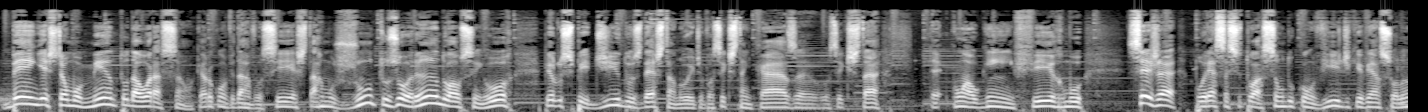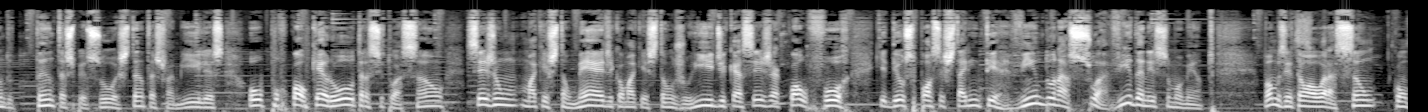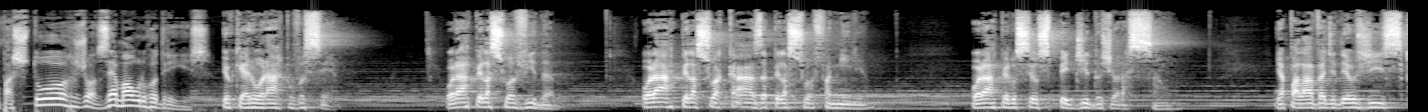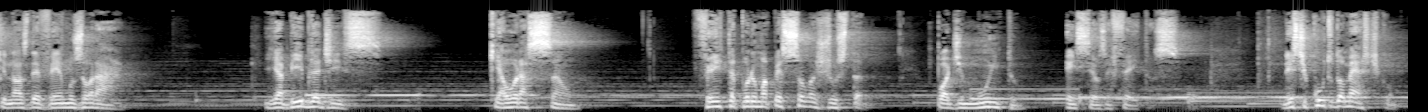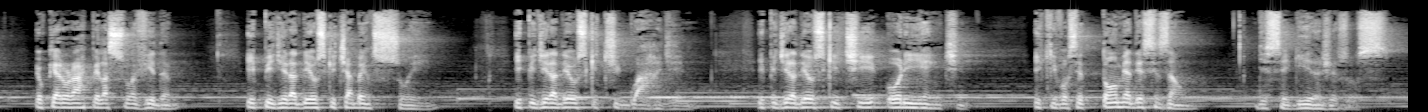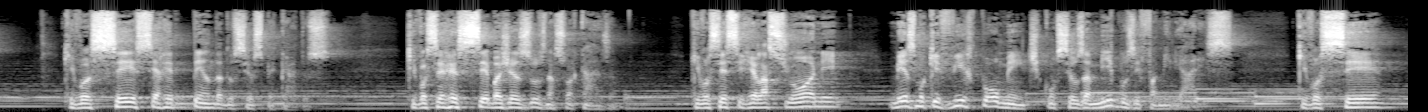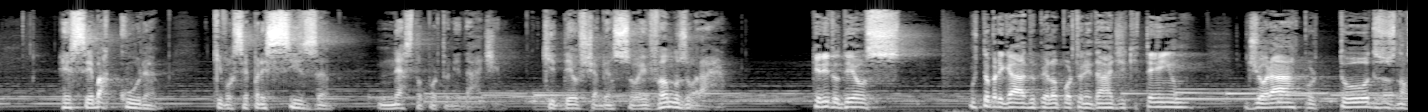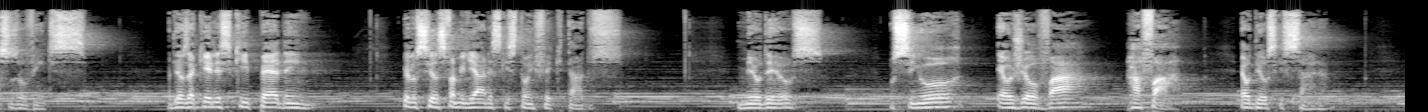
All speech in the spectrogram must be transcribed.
Bem, este é o momento da oração. Quero convidar você a estarmos juntos orando ao Senhor pelos pedidos desta noite. Você que está em casa, você que está é, com alguém enfermo, Seja por essa situação do Covid que vem assolando tantas pessoas, tantas famílias, ou por qualquer outra situação, seja uma questão médica, uma questão jurídica, seja qual for, que Deus possa estar intervindo na sua vida nesse momento. Vamos então à oração com o pastor José Mauro Rodrigues. Eu quero orar por você, orar pela sua vida, orar pela sua casa, pela sua família, orar pelos seus pedidos de oração. E a palavra de Deus diz que nós devemos orar. E a Bíblia diz que a oração feita por uma pessoa justa pode muito em seus efeitos. Neste culto doméstico, eu quero orar pela sua vida e pedir a Deus que te abençoe, e pedir a Deus que te guarde, e pedir a Deus que te oriente e que você tome a decisão de seguir a Jesus que você se arrependa dos seus pecados, que você receba Jesus na sua casa, que você se relacione, mesmo que virtualmente, com seus amigos e familiares, que você receba a cura que você precisa nesta oportunidade. Que Deus te abençoe. Vamos orar. Querido Deus, muito obrigado pela oportunidade que tenho de orar por todos os nossos ouvintes. Deus, aqueles que pedem pelos seus familiares que estão infectados. Meu Deus, o Senhor é o Jeová Rafa, é o Deus que sara.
